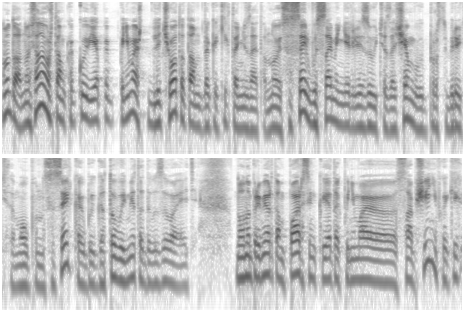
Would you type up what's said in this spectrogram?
Ну да, но все равно же там какой, я понимаю, что для чего-то там, для каких-то, не знаю, там, но SSL вы сами не реализуете. Зачем вы просто берете там OpenSSL, как бы готовые методы вызываете. Но, например, там парсинг, я так понимаю, сообщений в каких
